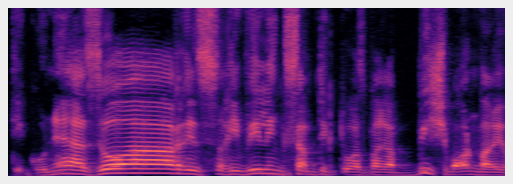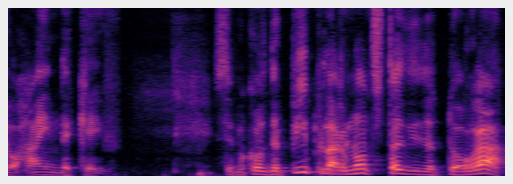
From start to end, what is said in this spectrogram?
תיקוני הזוהר is revealing something to us by רבי שמעון בר יוחאי in the cave. So because the people are not studying the Torah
